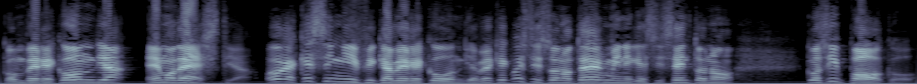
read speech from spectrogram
con verecondia e modestia. Ora, che significa verecondia? Perché questi sono termini che si sentono così poco.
